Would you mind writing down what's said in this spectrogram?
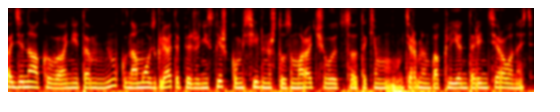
одинаковые. Они там, ну, на мой взгляд, опять же, не слишком сильно, что заморачиваются таким термином, как клиентоориентированность.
